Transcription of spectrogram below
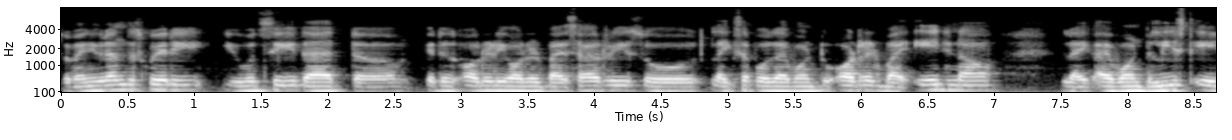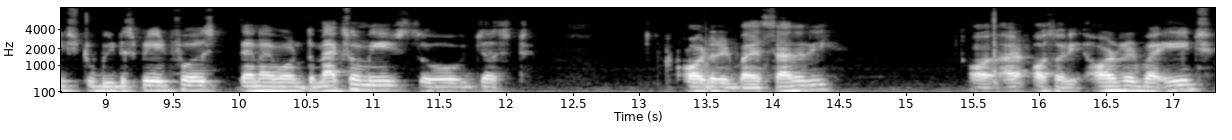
so when you run this query you would see that uh, it is already ordered by salary. So like suppose I want to order it by age now. Like I want the least age to be displayed first then I want the maximum age. So just order it by salary or uh, oh sorry order it by age.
